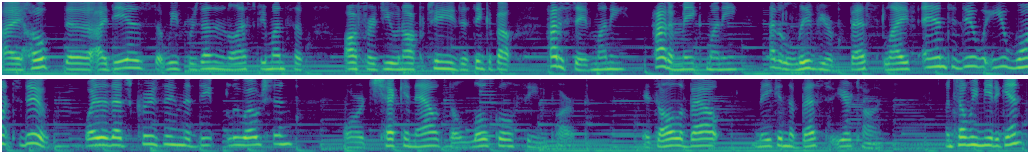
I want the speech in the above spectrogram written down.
I hope the ideas that we've presented in the last few months have offered you an opportunity to think about how to save money, how to make money, how to live your best life, and to do what you want to do, whether that's cruising the deep blue ocean or checking out the local theme park. It's all about making the best of your time. Until we meet again,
